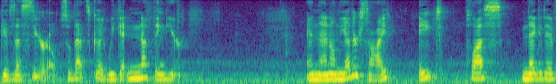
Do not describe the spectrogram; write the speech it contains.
gives us 0. So that's good. We get nothing here. And then on the other side, 8 plus negative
